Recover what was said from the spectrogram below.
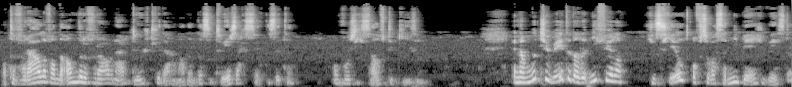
dat de verhalen van de andere vrouwen haar deugd gedaan hadden, dat ze het weer zag zitten om voor zichzelf te kiezen. En dan moet je weten dat het niet veel gescheeld of ze was er niet bij geweest. Hè?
